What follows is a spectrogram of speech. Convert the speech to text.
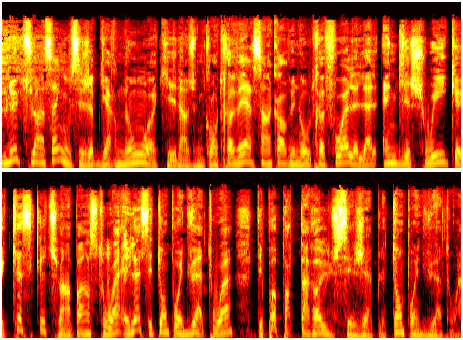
Luc, tu enseignes au Cégep Garneau, euh, qui est dans une controverse encore une autre fois, le, la English Week. Qu'est-ce que tu en penses, toi? Et là, c'est ton point de vue à toi. T'es pas porte-parole du Cégep, là. ton point de vue à toi.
